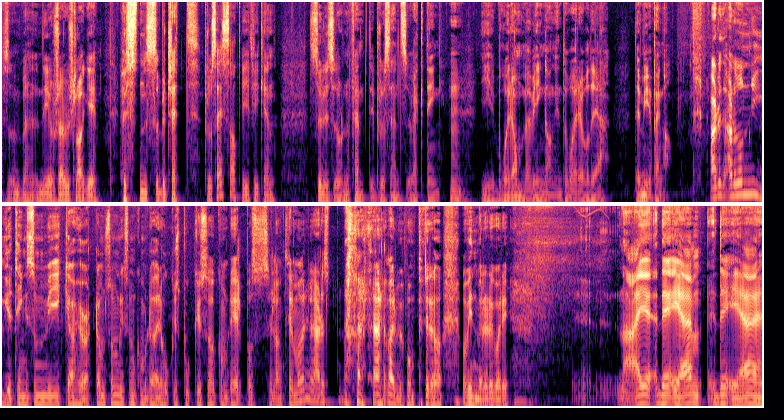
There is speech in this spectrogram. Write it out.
Det gjør seg utslag i høstens budsjettprosess at vi fikk en størrelsesorden 50% økning mm. i vår ramme ved inngangen til året, og det, det er mye penger. Er det, er det, noen nye ting som vi ikke har hørt om, som liksom kommer til å være hokus pokus og kommer til å hjelpe oss langt fremover? Eller er det, er det varmepumper og, og, vindmøller det går i? Nei, det er, det er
